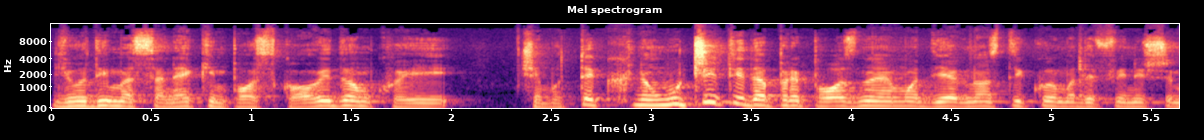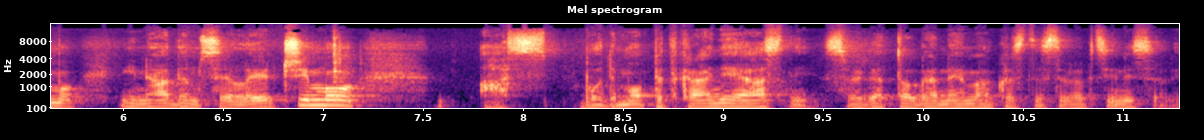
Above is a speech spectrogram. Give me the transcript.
ljudima sa nekim post-COVIDom koji ćemo tek naučiti da prepoznajemo, diagnostikujemo, definišemo i nadam se lečimo, a budemo opet krajnje jasni, svega toga nema ako ste se vakcinisali.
